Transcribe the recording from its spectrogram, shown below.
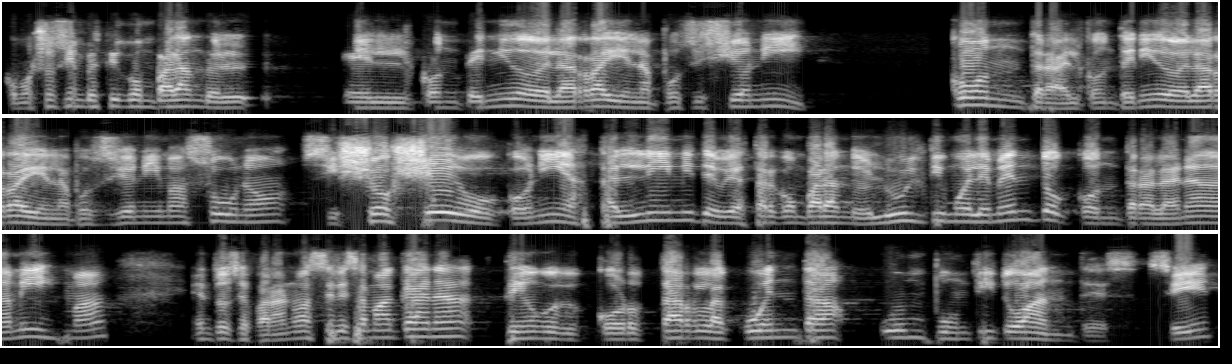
como yo siempre estoy comparando el, el contenido del array en la posición i contra el contenido del array en la posición i más 1, si yo llego con i hasta el límite, voy a estar comparando el último elemento contra la nada misma. Entonces, para no hacer esa macana, tengo que cortar la cuenta un puntito antes, ¿sí?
